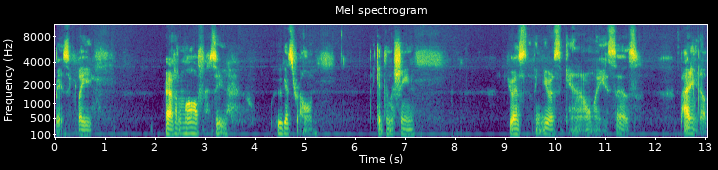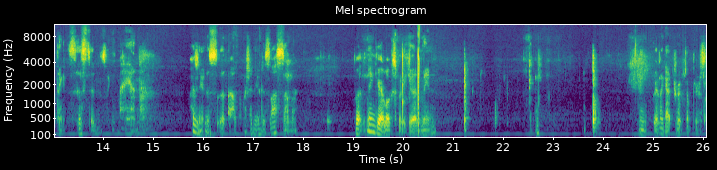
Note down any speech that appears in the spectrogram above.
basically rattle them off, see who gets drawn. They get the machine. US, I think US and Canada only, says. But I didn't even know if they existed. It's like, man, I knew this. I wish I knew this last summer. But main looks pretty good. I mean, really got tricked up there, so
